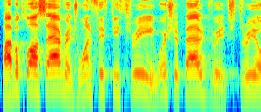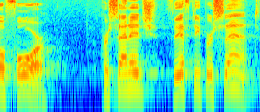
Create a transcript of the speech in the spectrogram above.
Bible class average, 153, worship average, 304. Percentage, 50%.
